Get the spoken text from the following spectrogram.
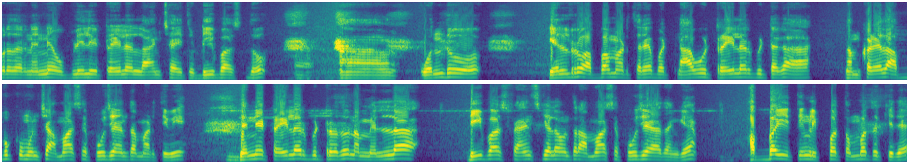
ಬ್ರದರ್, ನಿನ್ನೆ ಹುಬ್ಳಿಲಿ ಟ್ರೈಲರ್ ಲಾಂಚ್ ಆಯ್ತು ಡಿ ಬಾಸ್ದು ಒಂದು ಎಲ್ಲರೂ ಹಬ್ಬ ಮಾಡ್ತಾರೆ ಬಟ್ ನಾವು ಟ್ರೈಲರ್ ಬಿಟ್ಟಾಗ ನಮ್ಮ ಕಡೆ ಎಲ್ಲ ಹಬ್ಬಕ್ಕೂ ಮುಂಚೆ ಅಮಾಸೆ ಪೂಜೆ ಅಂತ ಮಾಡ್ತೀವಿ. ನಿನ್ನೆ ಟ್ರೈಲರ್ ಬಿಟ್ಟಿರೋದು ನಮ್ಮೆಲ್ಲ ಡಿ ಬಾಸ್ ಫ್ಯಾನ್ಸ್ಗೆಲ್ಲ ಒಂಥರ ಅಮಾಸೆ ಪೂಜೆ ಆದಂಗೆ. ಹಬ್ಬ ಈ ತಿಂಗಳು ಇಪ್ಪತ್ತೊಂಬತ್ತಕ್ಕಿದೆ.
